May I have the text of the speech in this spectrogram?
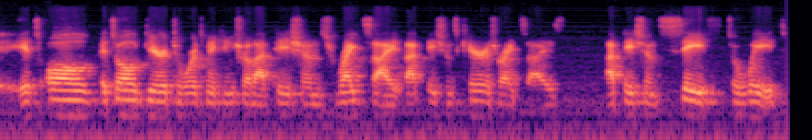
it's all it's all geared towards making sure that patient's right side, that patient's care is right sized, that patient's safe to wait.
